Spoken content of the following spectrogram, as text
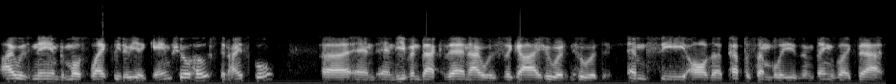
I was named most likely to be a game show host in high school. Uh, and and even back then, I was the guy who would who would MC all the pep assemblies and things like that.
